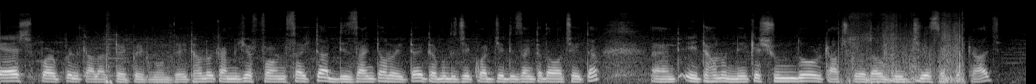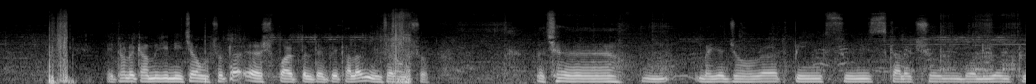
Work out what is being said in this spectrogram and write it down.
অ্যাশ পার্পল কালার টাইপের মধ্যে। এটা হলো কামিজের ফ্রন্ট সাইডটা ডিজাইনটা হলো এটা। এটার মধ্যে যে কোয়ার যে ডিজাইনটা দেওয়া আছে এটা। অ্যান্ড এইটা হলো নেকে সুন্দর কাজ করে দাও গুজিয়াস একটা কাজ। এটা হলো কামিজের নিচের অংশটা অ্যাশ পার্পেল টাইপের কালার নিচের অংশ। আচ্ছা ভাইয়া Zohra pink swiss collection volume two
